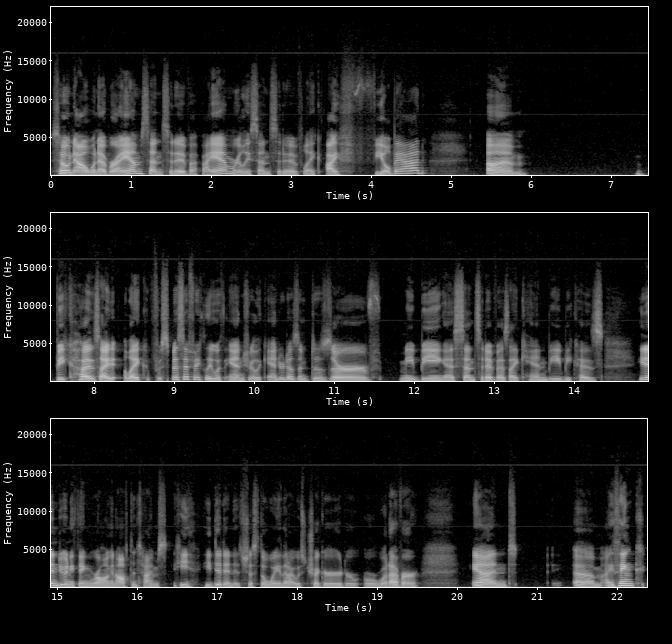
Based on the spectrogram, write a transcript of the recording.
So now whenever I am sensitive, if I am really sensitive, like I feel bad. Um, because I like specifically with Andrew, like Andrew doesn't deserve me being as sensitive as I can be because he didn't do anything wrong and oftentimes he he didn't it's just the way that I was triggered or or whatever. And um I think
